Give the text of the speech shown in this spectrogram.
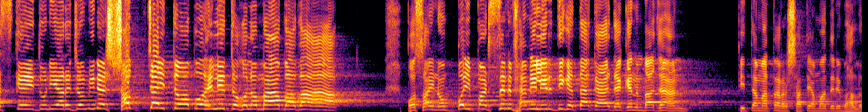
আজকে এই দুনিয়ার জমিনে সবচাইতে অবহেলিত হলো মা বাবা। পঁচানব্বই পার্সেন্ট ফ্যামিলির দিকে তাকায় দেখেন, বাজান, পিতামাতার সাথে আমাদের ভালো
